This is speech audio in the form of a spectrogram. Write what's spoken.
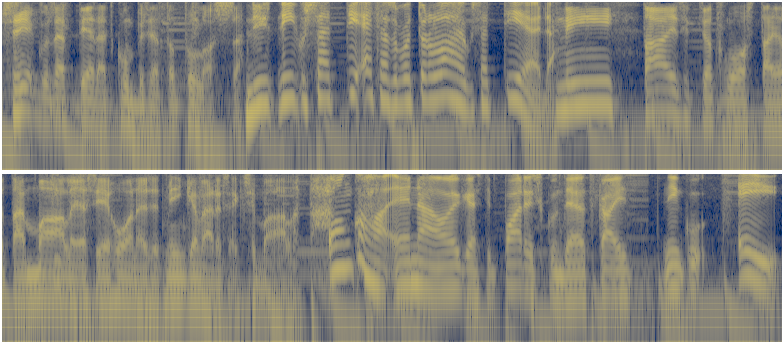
siihen kun sä et tiedä, että kumpi sieltä on tulossa. Niin, niin kun sä et tiedä, ethän sä voit tuoda lahja, kun sä et tiedä. Niin, tai sitten jotkut ostaa jotain maaleja siihen huoneeseen, että minkä väriseksi se maalataan. Onkohan enää oikeasti pariskuntia, jotka ei, niin kuin, ei,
